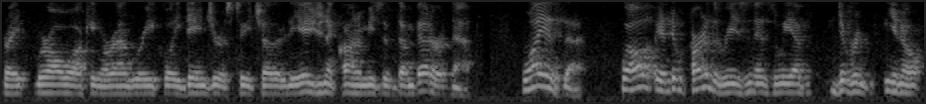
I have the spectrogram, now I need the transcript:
Right? We're all walking around. We're equally dangerous to each other. The Asian economies have done better at that. Why is that? Well, it, part of the reason is we have different you know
